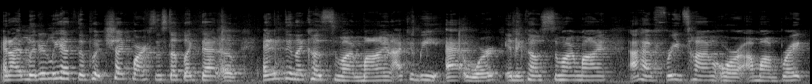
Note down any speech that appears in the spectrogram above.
and I literally have to put check marks and stuff like that of anything that comes to my mind. I could be at work and it comes to my mind. I have free time or I'm on break.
